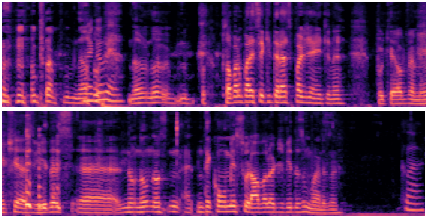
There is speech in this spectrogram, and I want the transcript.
pra, não, para o governo. Não, não, só para não parecer que interessa para gente, né? Porque, obviamente, as vidas. uh, não, não, não, não tem como mensurar o valor de vidas humanas, né? Claro.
